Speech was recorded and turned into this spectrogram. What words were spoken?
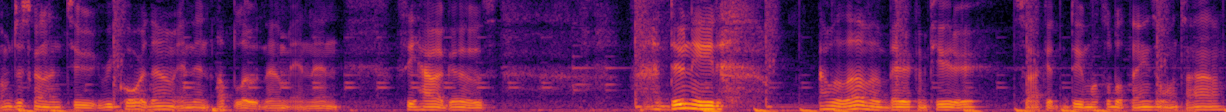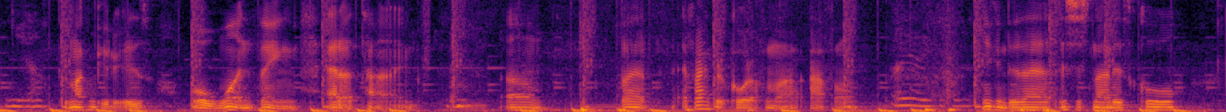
I'm just gonna to record them and then upload them and then see how it goes. I do need I would love a better computer so I could do multiple things at one time. Yeah. Because my computer is a one thing at a time. Um, but if I have to record off of my iPhone, Oh yeah. You can do that. you can do that. It's just not as cool.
